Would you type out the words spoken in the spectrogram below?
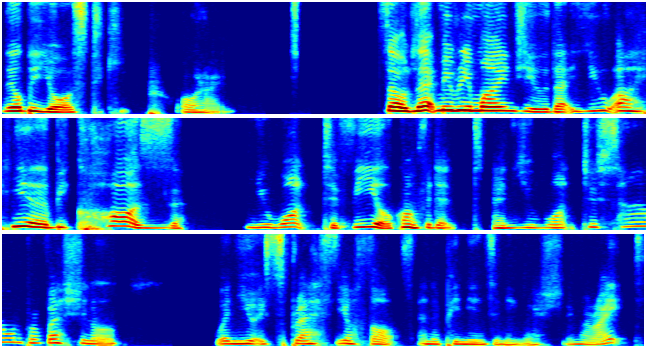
they'll be yours to keep. All right. So let me remind you that you are here because you want to feel confident and you want to sound professional when you express your thoughts and opinions in English. Am I right?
